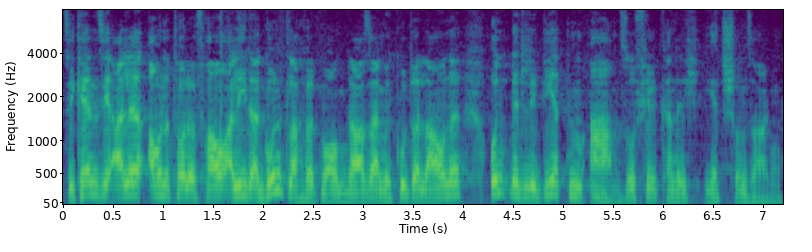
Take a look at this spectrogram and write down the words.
Sie kennen sie alle, auch eine tolle Frau. Alida Gundlach wird morgen da sein, mit guter Laune und mit lediertem Arm. So viel kann ich jetzt schon sagen.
